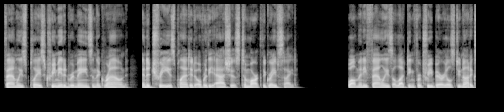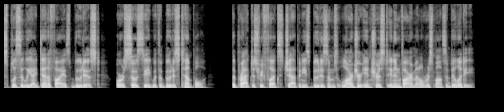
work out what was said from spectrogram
families place cremated remains in the ground and a tree is planted over the ashes to mark the gravesite. While many families electing for tree burials do not explicitly identify as Buddhist or associate with a Buddhist temple, the practice reflects Japanese Buddhism's larger interest in environmental responsibility.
